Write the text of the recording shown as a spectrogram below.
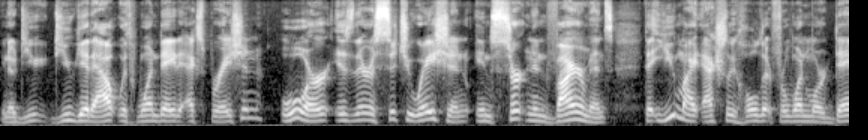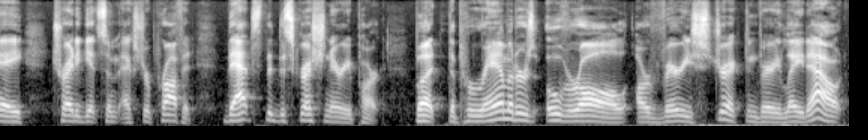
you know, do you do you get out with one day to expiration, or is there a situation in certain environments that you might actually hold it for one more day, try to get some extra profit? That's the discretionary part. But the parameters overall are very strict and very laid out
